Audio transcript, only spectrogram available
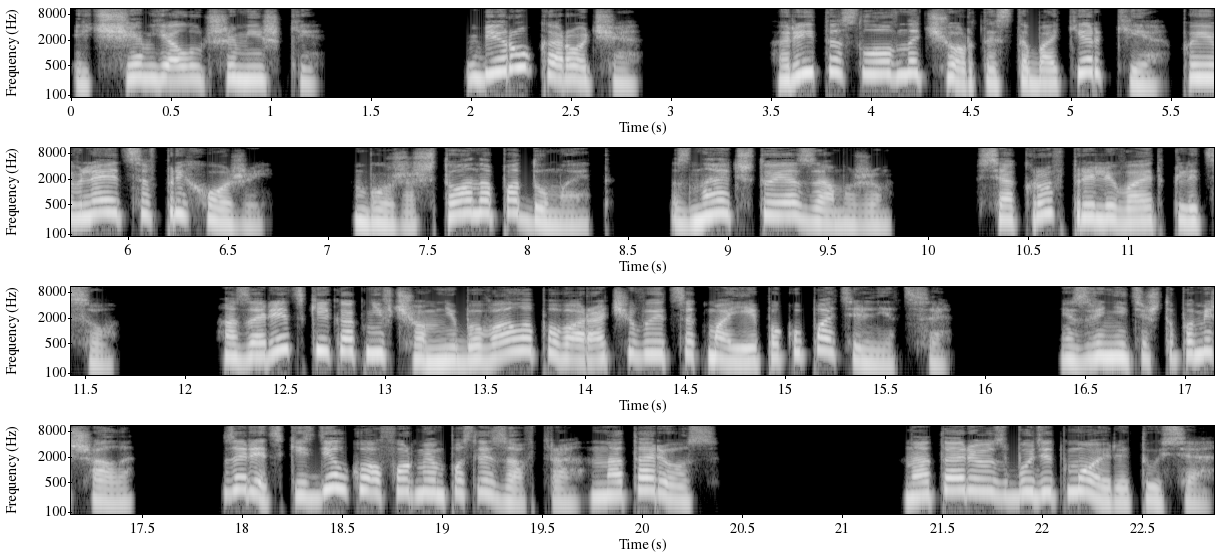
И чем я лучше Мишки? Беру, короче. Рита, словно чёрт из табакерки, появляется в прихожей. Боже, что она подумает? Знает, что я замужем. Вся кровь приливает к лицу. А Зарецкий, как ни в чем не бывало, поворачивается к моей покупательнице. «Извините, что помешала. Зарецкий, сделку оформим послезавтра. Нотариус. Нотариус будет мой, Ритуся.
